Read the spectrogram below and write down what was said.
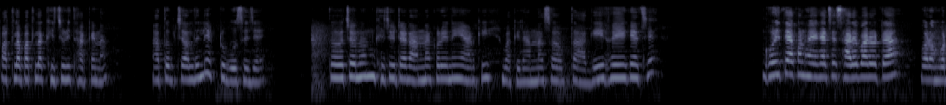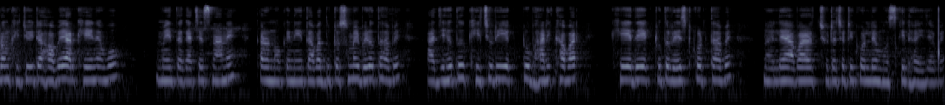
পাতলা পাতলা খিচুড়ি থাকে না। আতপ চাল দিলে একটু বসে যায়। তো চলুন খিচুড়িটা রান্না করে নিই আর কি। বাকি রান্না সব তো আগেই হয়ে গেছে। ঘড়িতে এখন হয়ে গেছে সাড়ে বারোটা। গরম গরম খিচুড়িটা হবে আর খেয়ে নেব। মেয়ে তো গেছে স্নানে, কারণ ওকে নিয়ে তো আবার দুটোর সময় বেরোতে হবে। আর যেহেতু খিচুড়ি একটু ভারী খাবার, খেয়ে দিয়ে একটু তো রেস্ট করতে হবে, নইলে আবার ছুটাছুটি করলে মুশকিল হয়ে যাবে।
